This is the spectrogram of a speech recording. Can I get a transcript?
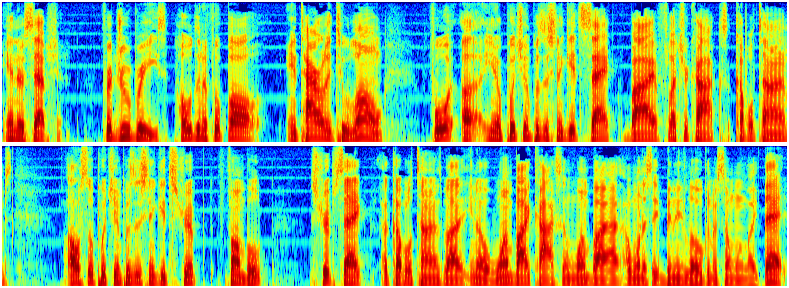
interception for Drew Brees, holding the football entirely too long for uh, you know put you in position to get sacked by Fletcher Cox a couple times, also put you in position to get stripped, fumbled, strip sacked a couple of times by you know one by Cox and one by I want to say Bennie Logan or someone like that.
